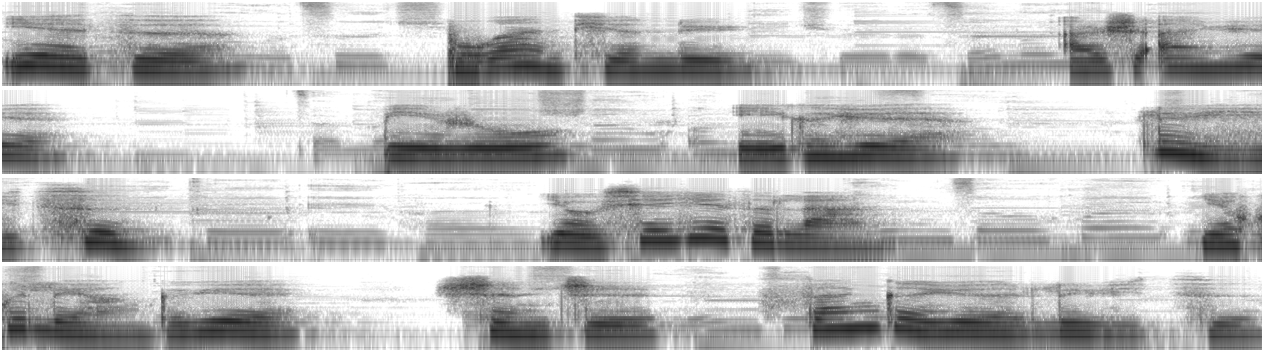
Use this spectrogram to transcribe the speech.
叶子不按天律，而是按月，比如一个月绿一次。有些叶子懒，也会两个月甚至三个月绿一次。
